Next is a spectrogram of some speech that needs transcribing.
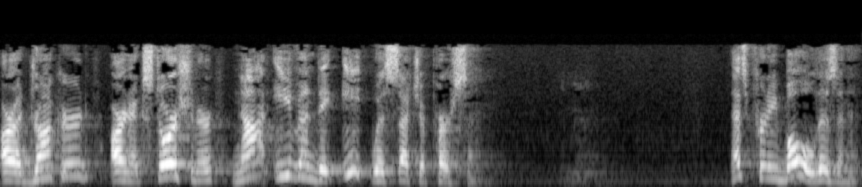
or a drunkard, or an extortioner, not even to eat with such a person. That's pretty bold, isn't it?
